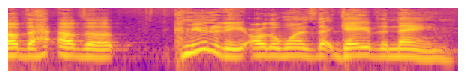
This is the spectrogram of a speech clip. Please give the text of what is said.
of the of the community are the ones that gave the name.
